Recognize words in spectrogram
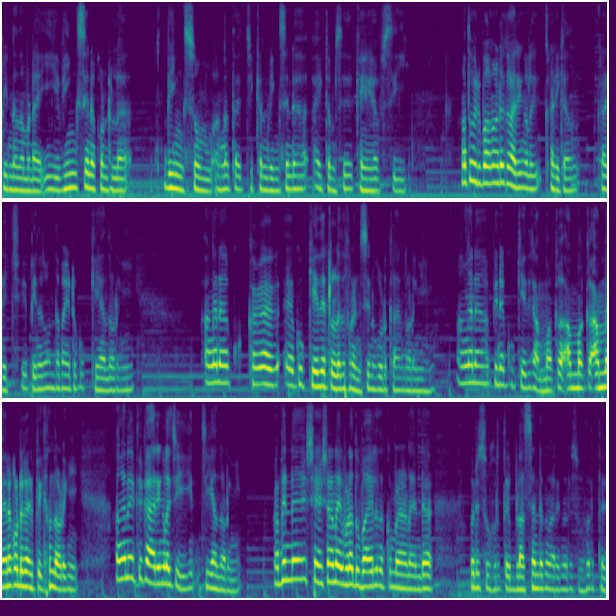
പിന്നെ നമ്മുടെ ഈ വിങ്സിനെ കൊണ്ടുള്ള വിങ്സും അങ്ങനത്തെ ചിക്കൻ വിങ്സിന്റെ ഐറ്റംസ് കെ എഫ് സി. അങ്ങനത്തെ ഒരുപാട് കാര്യങ്ങൾ കഴിക്കാൻ കഴിച്ച് പിന്നെ സ്വന്തമായിട്ട് കുക്ക് ചെയ്യാൻ തുടങ്ങി. അങ്ങനെ കുക്ക് ചെയ്തിട്ടുള്ളത് ഫ്രണ്ട്സിന് കൊടുക്കാൻ തുടങ്ങി. അങ്ങനെ പിന്നെ കുക്ക് ചെയ്തിട്ട് അമ്മയ്ക്ക് അമ്മയ്ക്ക് അമ്മേനെ കൊണ്ട് കഴിപ്പിക്കാൻ തുടങ്ങി. അങ്ങനെയൊക്കെ കാര്യങ്ങൾ ചെയ്യും ചെയ്യാൻ തുടങ്ങി. അതിന്റെ ശേഷമാണ് ഇവിടെ ദുബായിൽ നിൽക്കുമ്പോഴാണ് എന്റെ ഒരു സുഹൃത്ത് ബ്ലസന്റ് എന്ന് പറയുന്ന ഒരു സുഹൃത്ത്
